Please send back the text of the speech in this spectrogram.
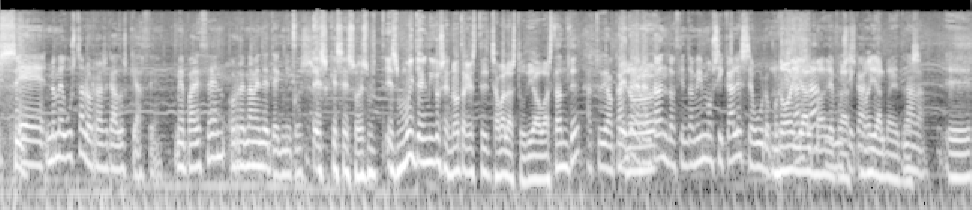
Sí. Eh, no me gustan los rasgados que hace. Me parecen horrendamente técnicos. Es que es eso, es, es muy técnico, se nota que este chaval ha estudiado bastante. ha estudiado canto, pero ha cantado en 200.000 musicales seguro. no hay canta alma de detrás, no hay alma detrás. Nada. Eh,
